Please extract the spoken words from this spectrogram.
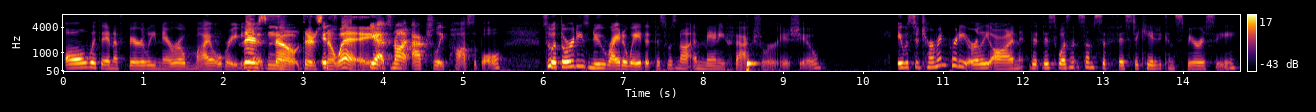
all within a fairly narrow mile radius? There's no, there's no way. Yeah, it's not actually possible. So authorities knew right away that this was not a manufacturer issue. It was determined pretty early on that this wasn't some sophisticated conspiracy.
